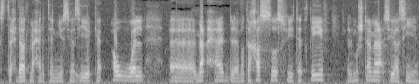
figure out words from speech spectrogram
استحداث معهد التنمية السياسية مم. كأول آه معهد متخصص في تثقيف المجتمع سياسيا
